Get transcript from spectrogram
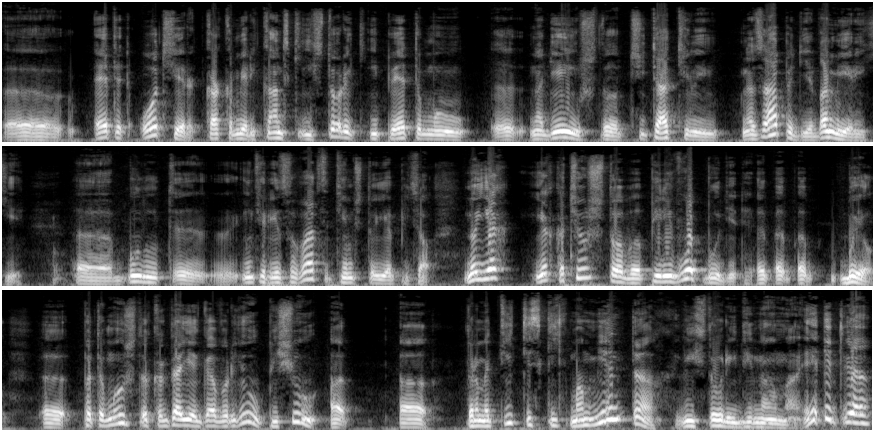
этот очерк как американский историк, и поэтому э, надеюсь, что читатели на Западе, в Америке, э, будут э, интересоваться тем, что я писал. Но я, я хочу, чтобы перевод будет, э, э, э был, э, потому что, когда я говорю, пишу о, о драматических моментах в истории Динамо, это для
